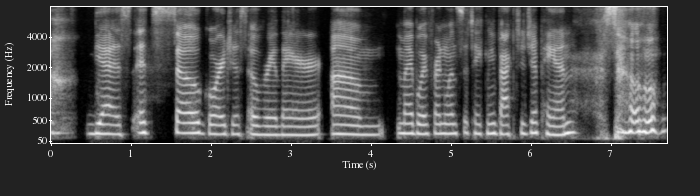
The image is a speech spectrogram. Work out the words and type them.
Yes, it's so gorgeous over there. Um my boyfriend wants to take me back to Japan. So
